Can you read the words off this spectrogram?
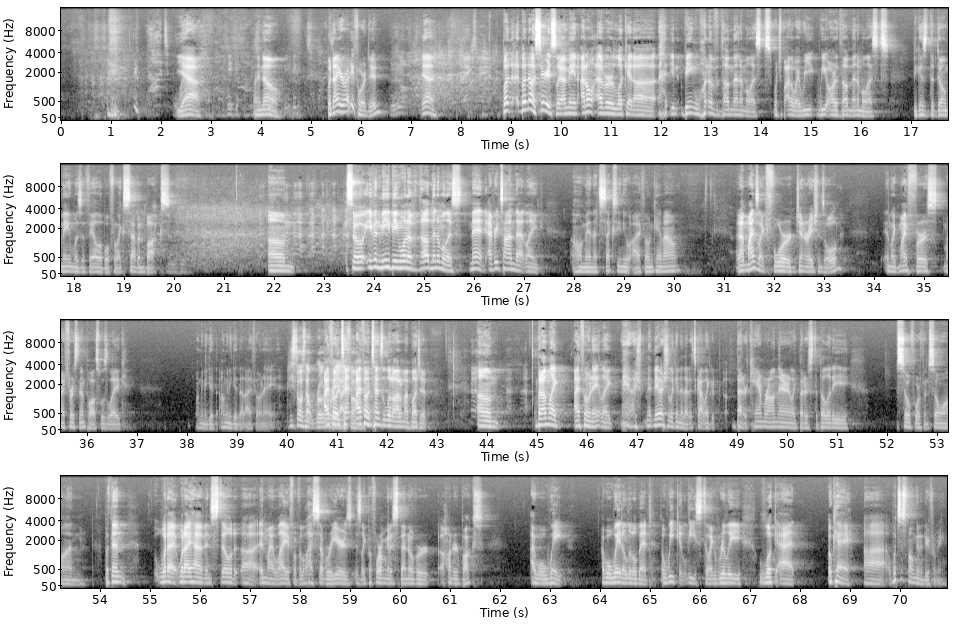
what? Yeah. I know. But now you're ready for it, dude. Mm-hmm. Yeah. But but no, seriously. I mean, I don't ever look at uh, you know, being one of the minimalists. Which, by the way, we we are the minimalists because the domain was available for like seven bucks. Um, so even me being one of the minimalists, man, every time that like, oh man, that sexy new iPhone came out, and mine's like four generations old, and like my first my first impulse was like, I'm gonna get I'm gonna get that iPhone 8. He still has that rotary iPhone 10. iPhone, iPhone 10's a little out of my budget, um, but I'm like iPhone 8, like man, I should, maybe I should look into that. It's got like a better camera on there, like better stability so forth and so on. But then what I, what I have instilled uh, in my life over the last several years is like before I'm going to spend over a hundred bucks, I will wait. I will wait a little bit, a week at least, to like really look at, okay, uh, what's this phone going to do for me?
